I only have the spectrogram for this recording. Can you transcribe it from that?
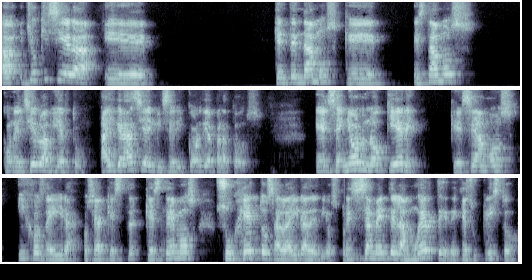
Uh, yo quisiera eh, que entendamos que estamos con el cielo abierto. Hay gracia y misericordia para todos. El Señor no quiere que seamos hijos de ira, o sea, que, est que estemos sujetos a la ira de Dios. Precisamente la muerte de Jesucristo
